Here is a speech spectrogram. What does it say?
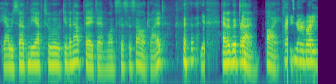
Yeah, we certainly have to give an update then once this is out, right? yeah. Have a good time. Bye. Thanks, everybody.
